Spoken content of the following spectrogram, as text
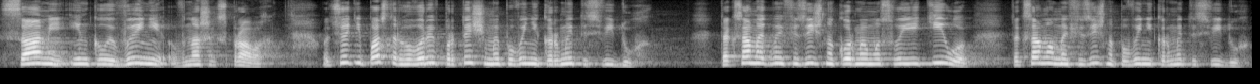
самі інколи винні в наших справах. От сьогодні пастор говорив про те, що ми повинні кормити свій дух. Так само, як ми фізично кормимо своє тіло, так само ми фізично повинні кормити свій дух.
